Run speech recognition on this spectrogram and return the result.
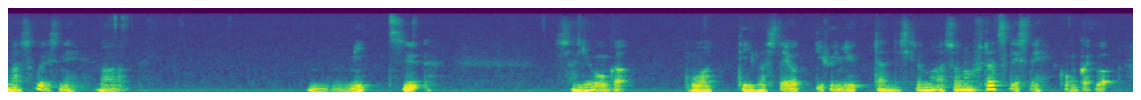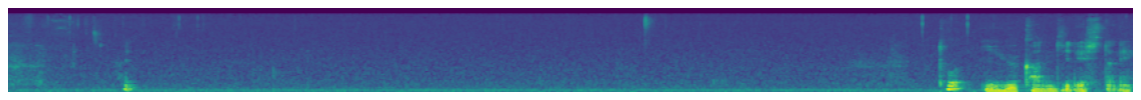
まあそうですねまあ、3つ作業が終わっていましたよっていうふうに言ったんですけどまあその2つですね今回は。はいという感じでしたね。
